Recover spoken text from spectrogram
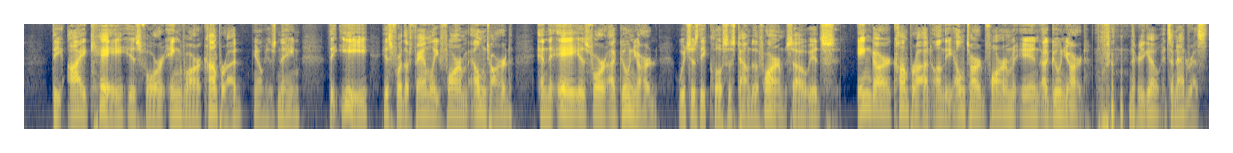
The IK is for Ingvar Kamprad, you know, his name. The E is for the family farm Elmtaryd, and the A is for Agunnaryd, which is the closest town to the farm. So it's Ingvar Kamprad on the Elmtaryd farm in Agunnaryd. there you go. It's an address.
